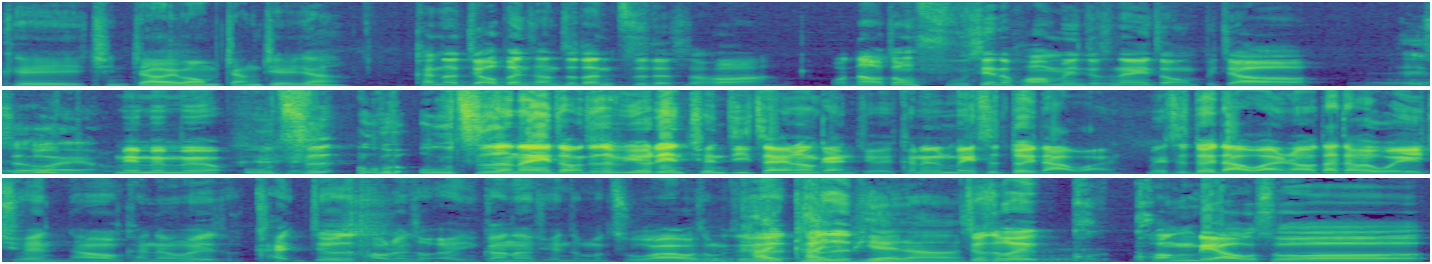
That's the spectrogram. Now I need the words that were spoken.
可以请嘉伟帮我们讲解一下。看到脚本上这段字的时候啊，我脑中浮现的画面就是那一种比较黑社会啊，没有没有没有舞痴舞舞痴的那一种，就是有点拳击仔那种感觉。可能每次对打完，每次对打完，然后大家会围一圈，然后可能会开就是讨论说，哎，你刚刚那个拳怎么出啊，或什么之类的。看看就是影片啊，就是会狂狂聊说，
